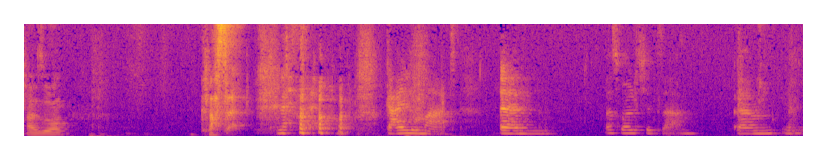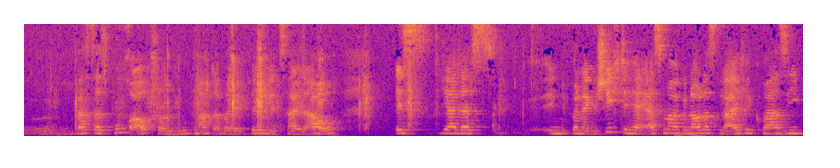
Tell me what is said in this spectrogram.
Also klasse. Geilomat. Ähm, was wollte ich jetzt sagen? Ähm, was das Buch auch schon gut macht, aber der Film jetzt halt auch, ist ja, dass in, von der Geschichte her erstmal genau das gleiche quasi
